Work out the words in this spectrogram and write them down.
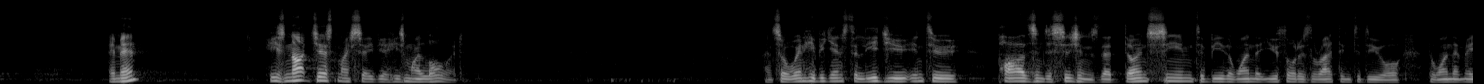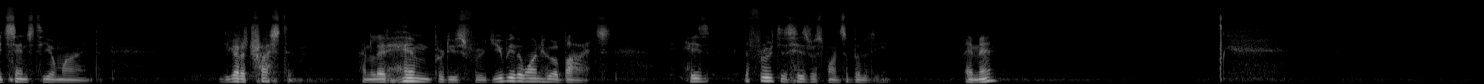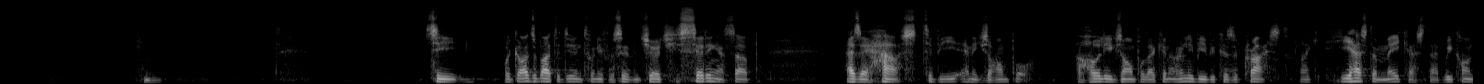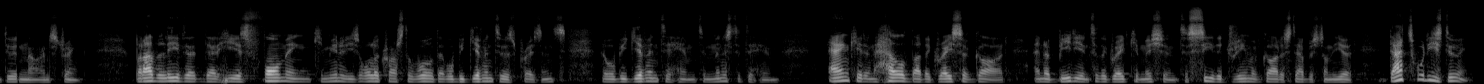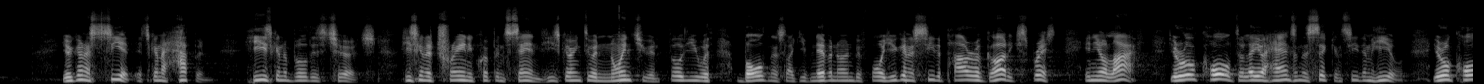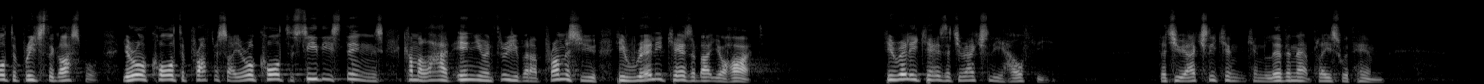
Amen? He's not just my Savior, He's my Lord. And so when He begins to lead you into paths and decisions that don't seem to be the one that you thought is the right thing to do or the one that made sense to your mind, you got to trust Him and let Him produce fruit. You be the one who abides. His, the fruit is his responsibility. Amen? Hmm. See, what God's about to do in 24 7 church, He's setting us up as a house to be an example, a holy example that can only be because of Christ. Like, He has to make us that. We can't do it in our own strength. But I believe that, that He is forming communities all across the world that will be given to His presence, that will be given to Him to minister to Him, anchored and held by the grace of God, and obedient to the Great Commission to see the dream of God established on the earth. That's what He's doing. You're going to see it, it's going to happen. He's going to build his church. He's going to train, equip, and send. He's going to anoint you and fill you with boldness like you've never known before. You're going to see the power of God expressed in your life. You're all called to lay your hands on the sick and see them healed. You're all called to preach the gospel. You're all called to prophesy. You're all called to see these things come alive in you and through you. But I promise you, He really cares about your heart. He really cares that you're actually healthy, that you actually can, can live in that place with Him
